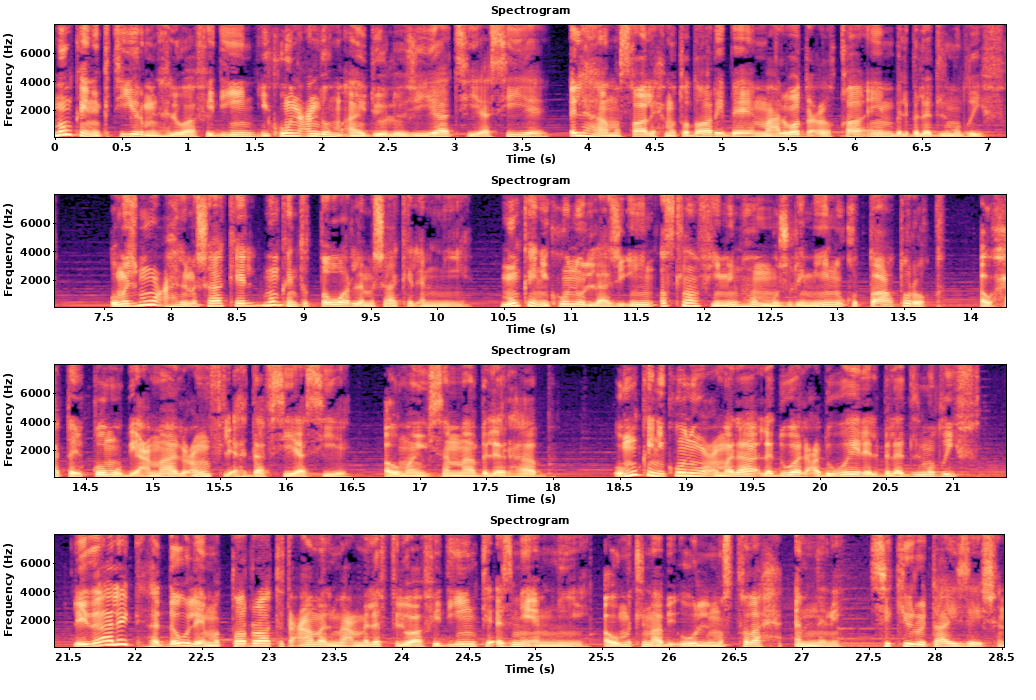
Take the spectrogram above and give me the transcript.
ممكن كتير من هالوافدين يكون عندهم أيديولوجيات سياسية إلها مصالح متضاربة مع الوضع القائم بالبلد المضيف. ومجموعة هالمشاكل ممكن تتطور لمشاكل أمنية. ممكن يكونوا اللاجئين أصلا في منهم مجرمين وقطاع طرق أو حتى يقوموا بأعمال عنف لأهداف سياسية أو ما يسمى بالإرهاب. وممكن يكونوا عملاء لدول عدوية للبلد المضيف. لذلك هالدولة مضطرة تتعامل مع ملف الوافدين كأزمة أمنية أو مثل ما بيقول المصطلح أمننة securitization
